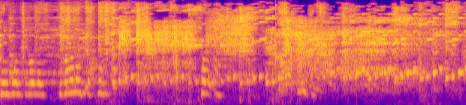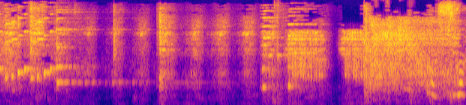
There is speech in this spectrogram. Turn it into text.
Mira cómo le pegó el aire. Le pegó possible.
